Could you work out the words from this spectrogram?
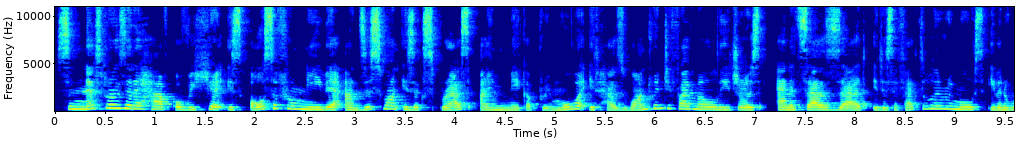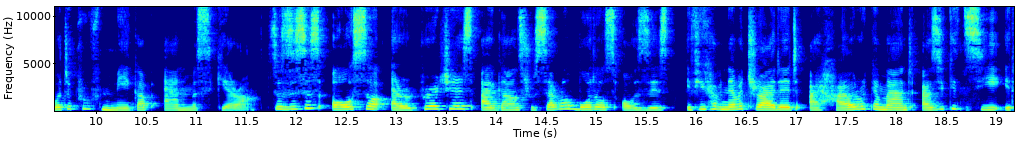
So next product that I have over here is also from Nivea and this one is Express Eye Makeup Remover. It has 125 milliliters and it says that it is effectively removes even waterproof makeup and mascara. So this is also a repurchase this, I gone through several bottles of this. If you have never tried it, I highly recommend. As you can see, it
